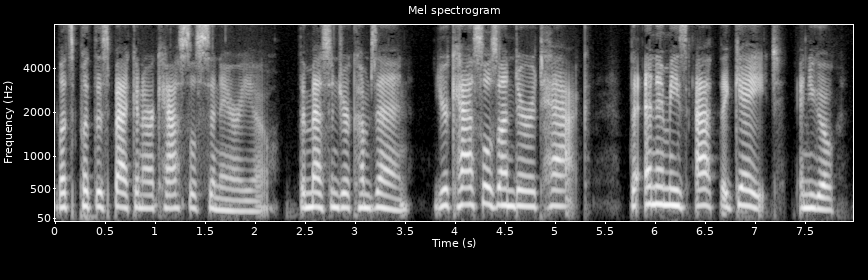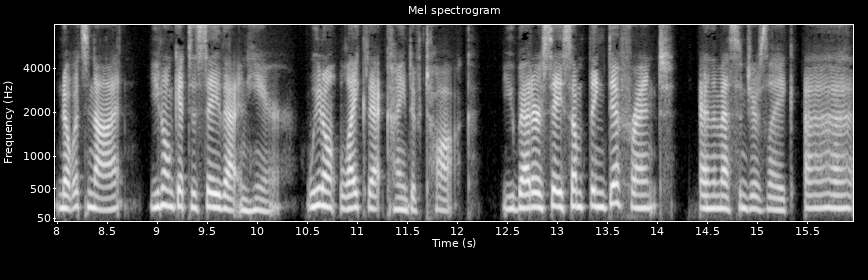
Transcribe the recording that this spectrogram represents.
let's put this back in our castle scenario. The messenger comes in Your castle's under attack. The enemy's at the gate. And you go, No, it's not. You don't get to say that in here. We don't like that kind of talk. You better say something different. And the messenger's like, uh,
